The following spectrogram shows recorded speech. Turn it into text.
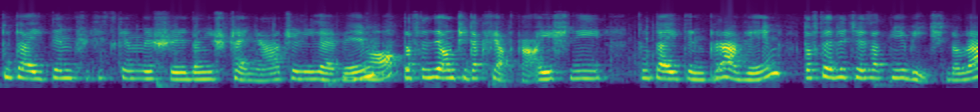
tutaj tym przyciskiem myszy do niszczenia, czyli lewym, No. to wtedy on ci da kwiatka, a jeśli tutaj tym prawym, to wtedy cię zacznie bić, dobra?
